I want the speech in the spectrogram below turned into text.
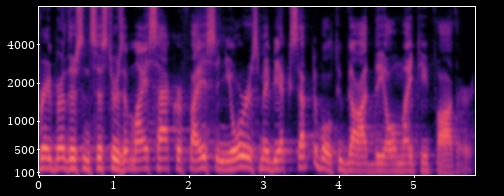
Pray, brothers and sisters, that my sacrifice and yours may be acceptable to God, the Almighty Father.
